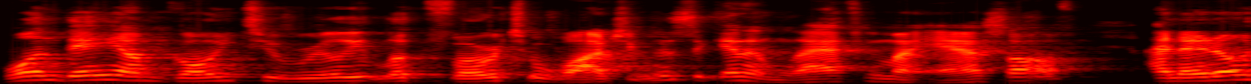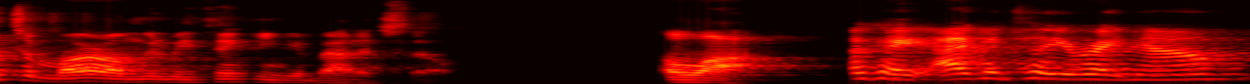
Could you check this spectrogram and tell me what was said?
one day I'm going to really look forward to watching this again and laughing my ass off. And I know tomorrow I'm going to be thinking about it still a lot. Okay, I can tell you right now.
